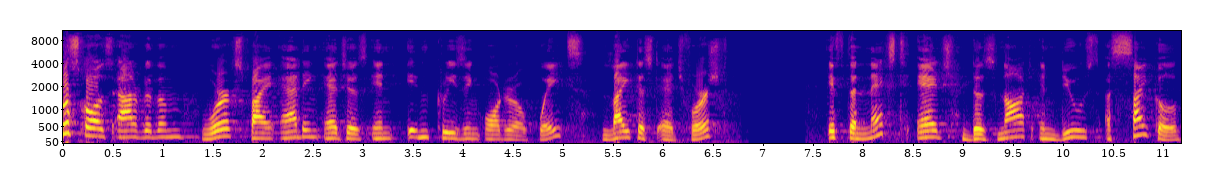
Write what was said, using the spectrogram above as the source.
next edge does not induce a cycle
